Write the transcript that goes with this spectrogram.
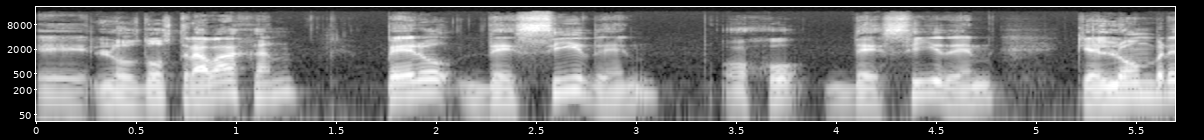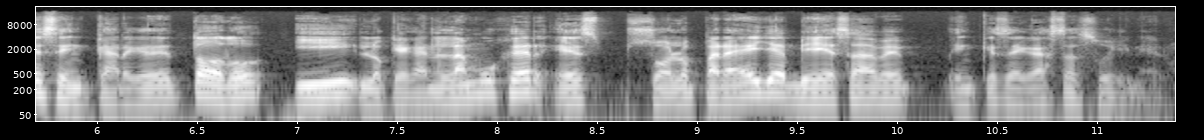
eh, los dos trabajan, pero deciden, ojo, deciden que el hombre se encargue de todo y lo que gana la mujer es solo para ella y ella sabe en qué se gasta su dinero.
